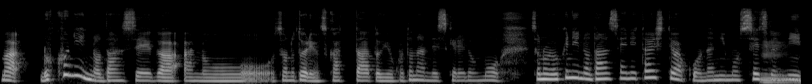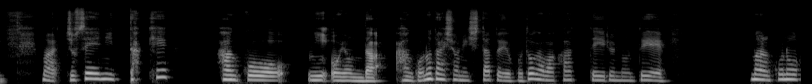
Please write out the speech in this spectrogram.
まあ、6人の男性があのそのトイレを使ったということなんですけれども、その6人の男性に対してはこう何もせずに、まあ、女性にだけ犯行に及んだ、犯行の対象にしたということが分かっているので、まあ、この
